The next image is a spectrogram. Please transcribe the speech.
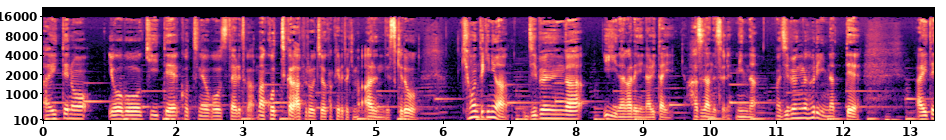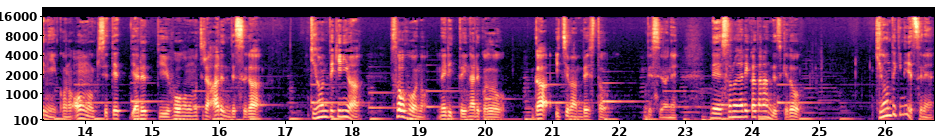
相手の要望を聞いてこっちの要望を伝えるとか、まあ、こっちからアプローチをかける時もあるんですけど基本的には自分がいい流れになりたいはずなんですよねみんな、まあ、自分が不利になって相手にこの恩を着せてやるっていう方法ももちろんあるんですが基本的には双方のメリットになることが一番ベストですよね。でそのやり方なんですけど基本的にですね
